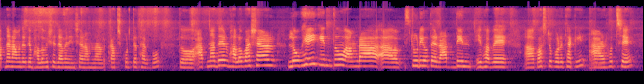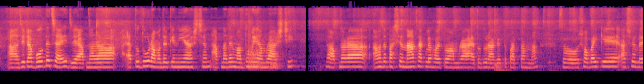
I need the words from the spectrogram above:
আপনারা আমাদেরকে ভালোবেসে যাবেন ইনশাল্লাহ আমরা কাজ করতে থাকব। তো, আপনাদের ভালোবাসার লোভেই কিন্তু আমরা স্টুডিওতে রাত দিন এভাবে কষ্ট করে থাকি। আর হচ্ছে যেটা বলতে চাই যে আপনারা এত দূর আমাদেরকে নিয়ে আসছেন, আপনাদের মাধ্যমেই আমরা আসছি। আপনারা আমাদের পাশে না থাকলে হয়তো আমরা এত দূর আগাইতে পারতাম না। তো সবাইকে আসলে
